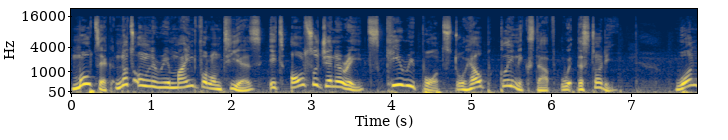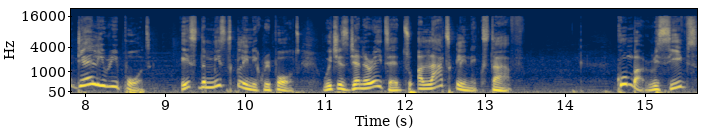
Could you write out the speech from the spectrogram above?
MOTECH not only remind volunteers, it also generates key reports to help clinic staff with the study. One daily report is the missed clinic report, which is generated to alert clinic staff. Kumba receives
